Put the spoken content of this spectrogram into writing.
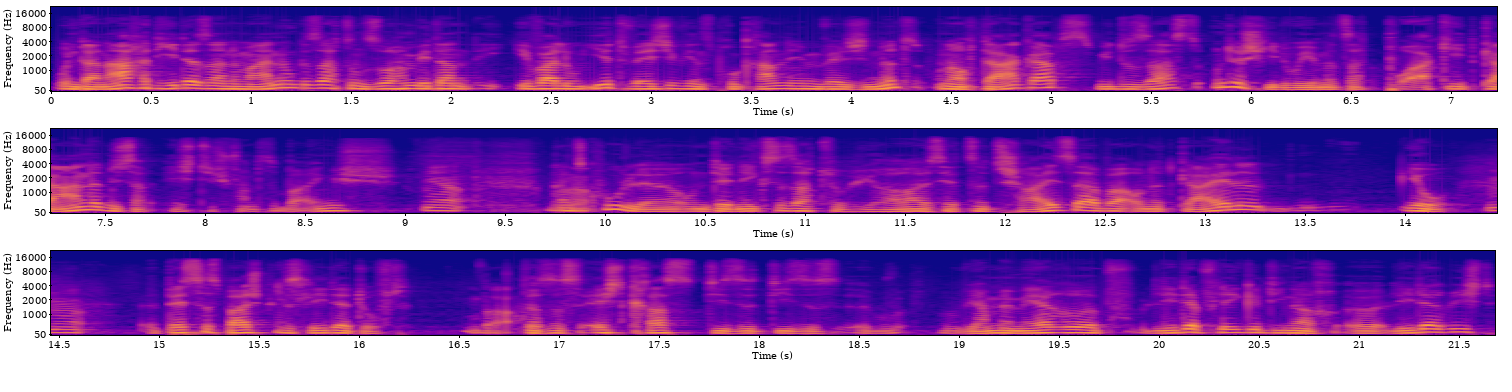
Und danach hat jeder seine Meinung gesagt und so haben wir dann evaluiert, welche wir ins Programm nehmen, welche nicht. Und auch da gab es, wie du sagst, Unterschiede, wo jemand sagt, boah, geht gar nicht. Und ich sage, echt, ich fand es aber eigentlich ja. ganz ja. cool. Ja. Und der nächste sagt so, ja, ist jetzt nicht scheiße, aber auch nicht geil. Jo. Ja. Bestes Beispiel ist Lederduft. Das ist echt krass. Diese, dieses, wir haben ja mehrere Lederpflege, die nach äh, Leder riecht.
